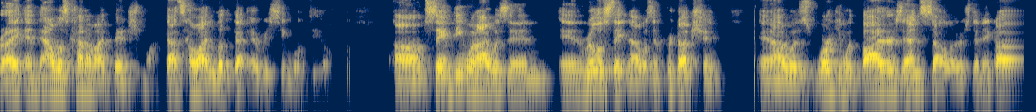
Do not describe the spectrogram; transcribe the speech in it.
right? And that was kind of my benchmark. That's how I looked at every single deal. Um, same thing when I was in in real estate and I was in production and I was working with buyers and sellers. Then it got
